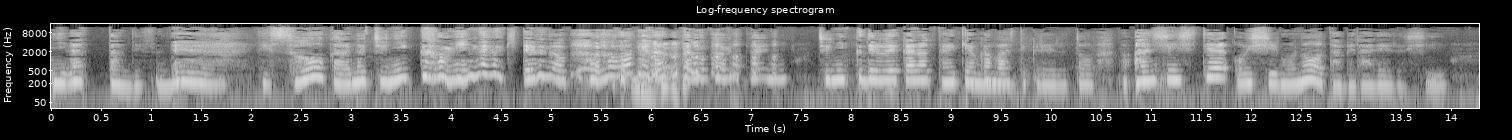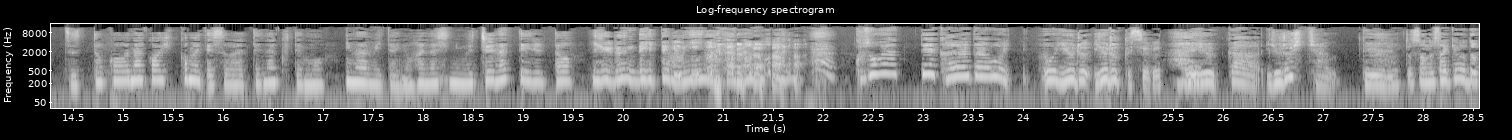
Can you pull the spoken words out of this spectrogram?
になったんですね。えでそうかあのチュニックをみんなが着てるのはこのわけだったのかみたいに。チュニックで上から体型をカバーしてくれると、まあ安心して美味しいものを食べられるしずっとこうお腹を引っ込めて座ってなくても今みたいにお話に夢中になっていると緩んでいてもいいのかな。そうやって体ををゆるゆるくするっていうか、許しちゃうっていうのとその先ほど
